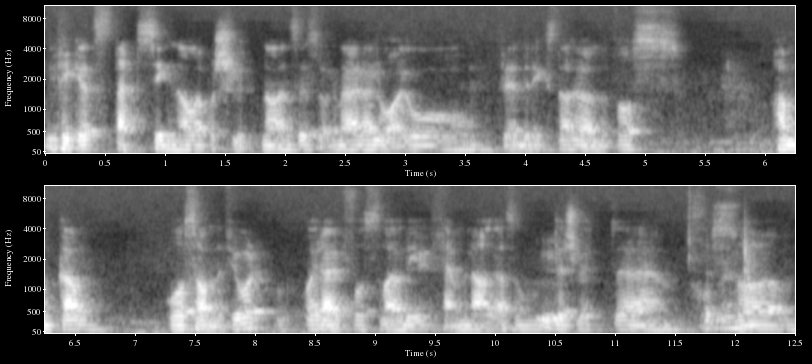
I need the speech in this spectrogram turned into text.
Vi fikk jo et sterkt signal på slutten av den sesongen. her. Da lå jo Fredrikstad, Hønefoss, HamKam og Sandefjord. Og Raufoss var jo de fem lagene som til slutt også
